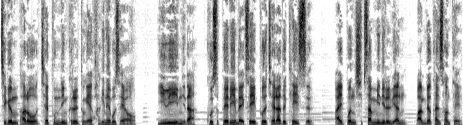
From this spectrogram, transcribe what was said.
지금 바로 제품 링크를 통해 확인해보세요. 2위입니다. 구스페리 맥세이프 제라드 케이스. 아이폰 13 미니를 위한 완벽한 선택.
